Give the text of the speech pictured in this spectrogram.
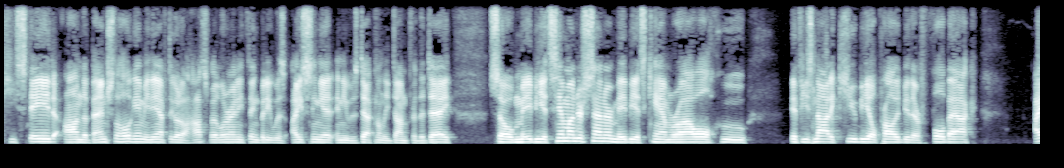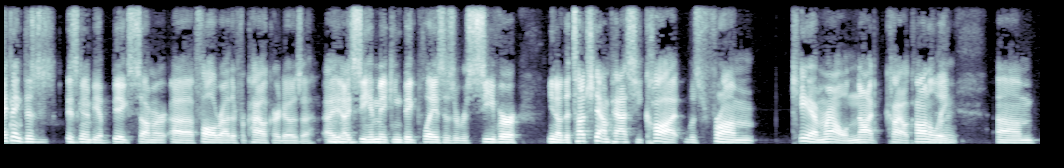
He stayed on the bench the whole game. He didn't have to go to the hospital or anything, but he was icing it, and he was definitely done for the day. So maybe it's him under center. Maybe it's Cam Rowell, who, if he's not a QB, he'll probably be their fullback. I think this is going to be a big summer, uh, fall rather, for Kyle Cardoza. Mhm. I, I see him making big plays as a receiver. You know, the touchdown pass he caught was from Cam Rowell, not Kyle Connolly. Right. Um,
